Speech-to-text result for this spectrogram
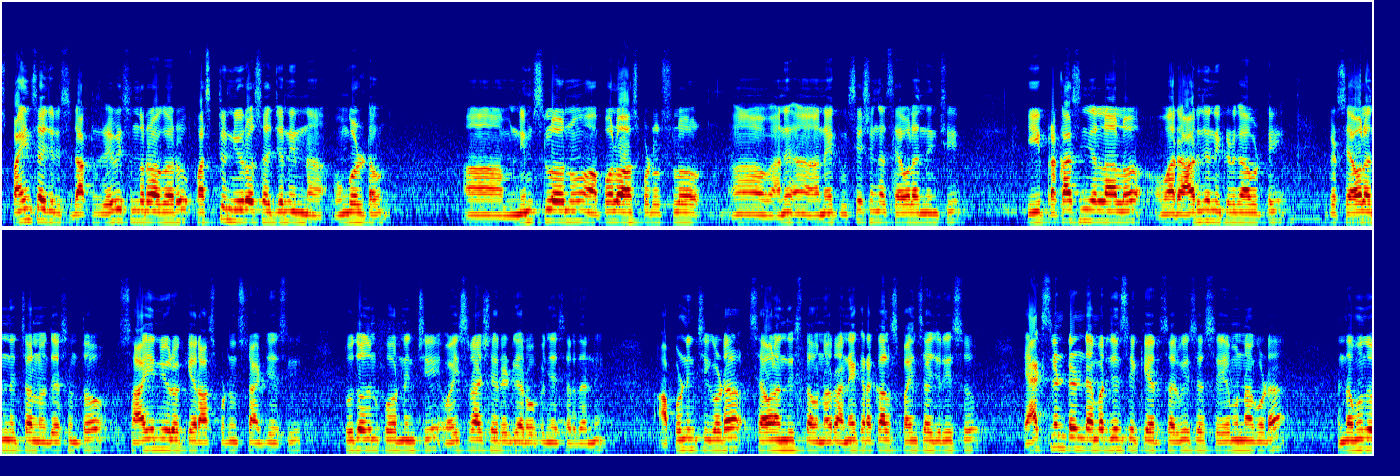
spine surgeries doctor Revi Sundararao గారు first neuro surgeon in uh, Ongole town. నిమ్స్లోను అపోలో హాస్పిటల్స్లో అనే అనేక విశేషంగా సేవలు అందించి ఈ ప్రకాశం జిల్లాలో వారి ఆరిజిన్ ఇక్కడ కాబట్టి ఇక్కడ సేవలు అందించాలనే ఉద్దేశంతో Sai neuro care hospital start చేసి టూ థౌజండ్ ఫోర్ నుంచి వైస్ రాజశేఖర రెడ్డి గారు ఓపెన్ చేశారు దాన్ని. అప్పటి నుంచి కూడా సేవలు అందిస్తూ ఉన్నారు. అనేక రకాల spine surgeries accident and emergency care services ఏమున్నా కూడా ఇంతకుముందు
